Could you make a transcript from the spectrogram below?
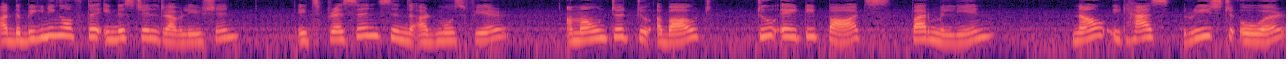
At the beginning of the Industrial Revolution, its presence in the atmosphere amounted to about 280 parts per million. Now it has reached over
